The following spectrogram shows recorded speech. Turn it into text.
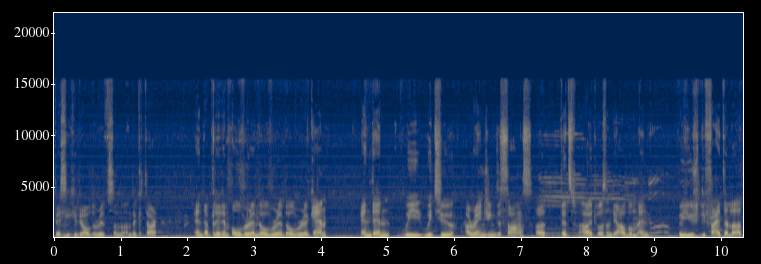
basically all the riffs on, on the guitar and I play them over and over and over again and then we we two arranging the songs uh, that's how it was on the album and we usually fight a lot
